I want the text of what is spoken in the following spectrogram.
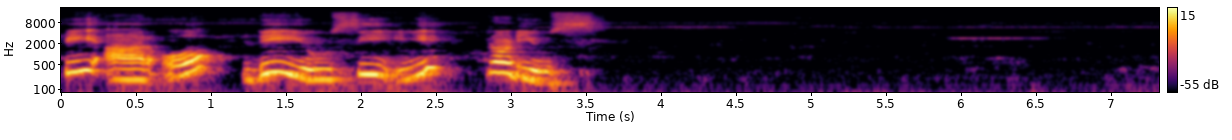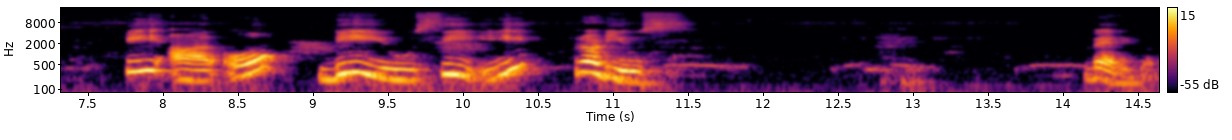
P R O D U C E produce. P R O D U C E produce. Very good.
